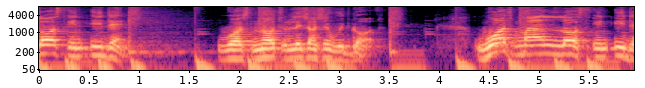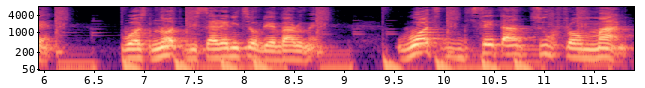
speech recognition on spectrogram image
lost in Eden was not relationship with God. What man lost in Eden was not the serenity of the environment. What Satan took from man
